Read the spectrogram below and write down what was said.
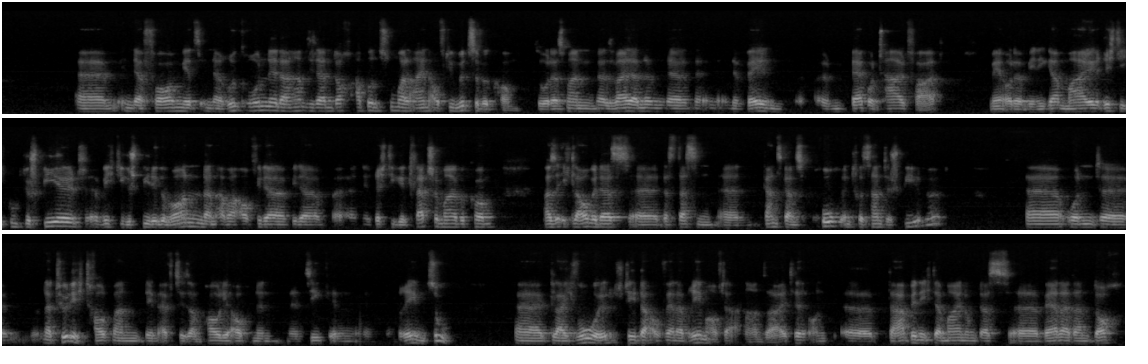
Ähm, in der Form jetzt in der Rückrunde, da haben sie dann doch ab und zu mal einen auf die Mütze bekommen. So dass man, das war dann eine, eine Wellen, ähm, Berg- und Talfahrt, mehr oder weniger. Mal richtig gut gespielt, wichtige Spiele gewonnen, dann aber auch wieder, wieder äh, eine richtige Klatsche mal bekommen. Also ich glaube, dass, äh, dass das ein ganz, ganz hochinteressantes Spiel wird. Und natürlich traut man dem FC St. Pauli auch einen, einen Sieg in, in Bremen zu. Äh, gleichwohl steht da auch Werder Bremen auf der anderen Seite. Und äh, da bin ich der Meinung, dass äh, Werder dann doch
